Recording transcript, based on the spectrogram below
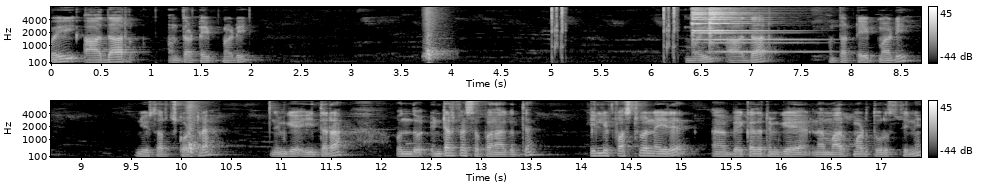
ಮೈ ಆಧಾರ್ ಅಂತ ಟೈಪ್ ಮಾಡಿ. ಮೈ ಆಧಾರ್ ಅಂತ ಟೈಪ್ ಮಾಡಿ ನೀವು ಸರ್ಚ್ ಕೊಟ್ಟರೆ ನಿಮಗೆ ಈ ಥರ ಒಂದು ಇಂಟರ್ಫೇಸ್ ಓಪನ್ ಆಗುತ್ತೆ. ಇಲ್ಲಿ ಫಸ್ಟ್ ಒನ್ನೇ ಇದೆ. ಬೇಕಾದರೆ ನಿಮಗೆ ನಾನು ಮಾರ್ಕ್ ಮಾಡಿ ತೋರಿಸ್ತೀನಿ.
